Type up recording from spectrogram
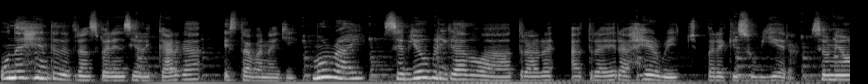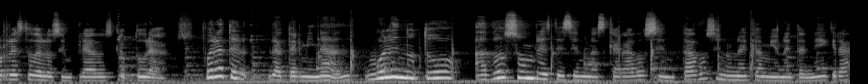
un agente de transferencia de carga estaban allí. Murray se vio obligado a atraer, a Herridge para que subiera. Se unió al resto de los empleados capturados. Fuera de la terminal, Wallen notó a dos hombres desenmascarados sentados en una camioneta negra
